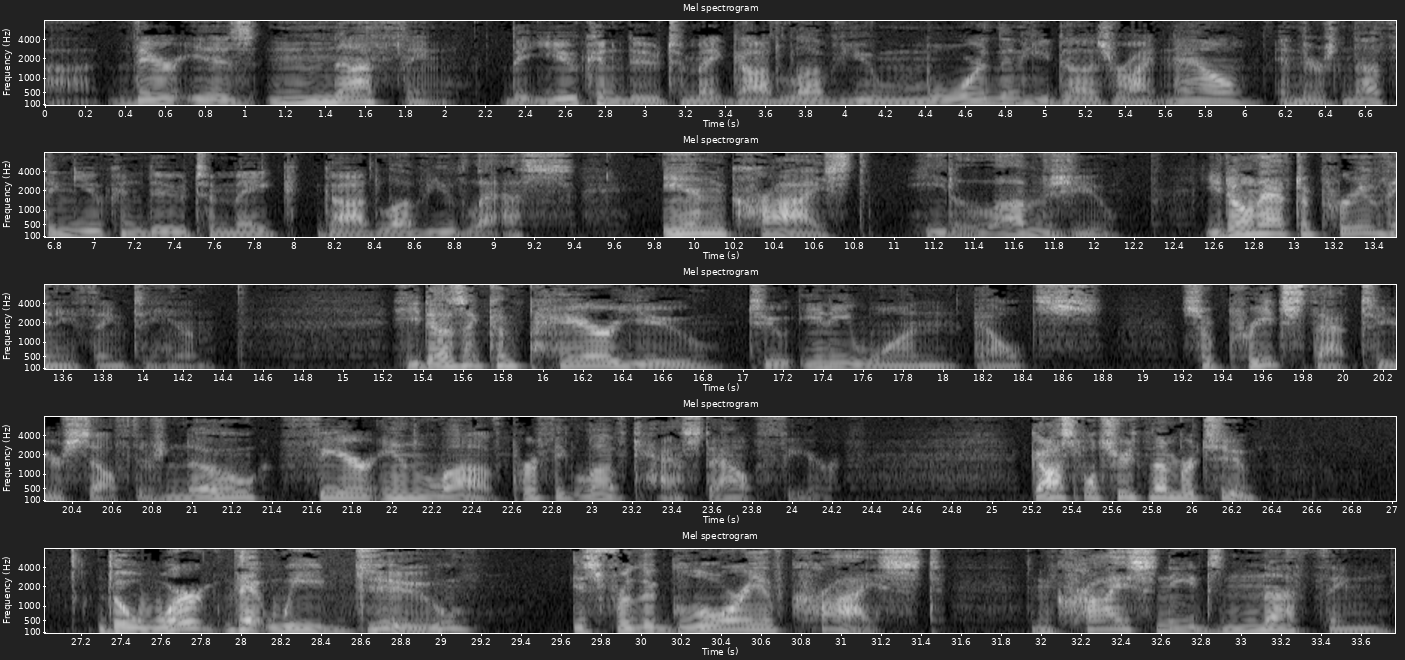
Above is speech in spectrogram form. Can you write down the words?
uh, there is nothing that you can do to make God love you more than he does right now, and there's nothing you can do to make God love you less. In Christ, he loves you. You don't have to prove anything to him. He doesn't compare you to anyone else. So preach that to yourself. There's no fear in love. Perfect love casts out fear. Gospel truth number two. The work that we do is for the glory of Christ, and Christ needs nothing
